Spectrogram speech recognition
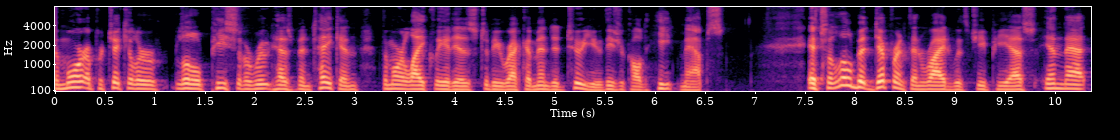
the more a particular little piece of a route has been taken, the more likely it is to be recommended to you. These are called heat maps. It's a little bit different than Ride with GPS in that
